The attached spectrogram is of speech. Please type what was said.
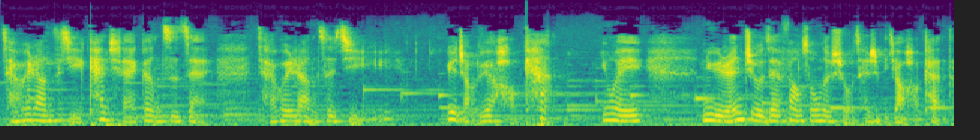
才会让自己看起来更自在，才会让自己越长越好看。因为女人只有在放松的时候才是比较好看的。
